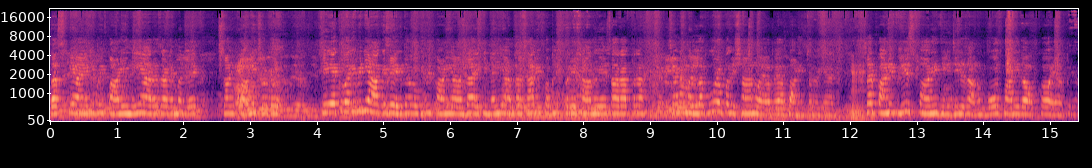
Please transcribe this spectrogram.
ਦੱਸ ਕੇ ਆਏ ਕਿ ਵੀ ਪਾਣੀ ਨਹੀਂ ਆ ਰਿਹਾ ਸਾਡੇ ਮੱਲੇ ਸਾਨੂੰ ਪਾਣੀ ਛੱਡੋ। ਤੇ ਇੱਕ ਵਾਰੀ ਵੀ ਨਹੀਂ ਆ ਕੇ ਦੇਖਦੇ ਹੋ ਕਿ ਵੀ ਪਾਣੀ ਆਂਦਾ ਹੈ ਕਿ ਨਹੀਂ ਆਂਦਾ ਸਾਰੀ ਪਬਲਿਕ ਪਰੇਸ਼ਾਨ ਹੋਈ ਹੈ ਸਾਰਾ ਆਪਣਾ ਸਾਡਾ ਮੱਲਾ ਪੂਰਾ ਪਰੇਸ਼ਾਨ ਹੋਇਆ ਪਿਆ ਪਾਣੀ ਤੋਂ ਬਗੈਰ। ਸਰ ਪਾਣੀ ਪਲੀਜ਼ ਪਾਣੀ ਦੀਜੀਏ ਸਾਨੂੰ। ਬਹੁਤ ਪਾਣੀ ਦਾ ਔਖਾ ਹੋਇਆ ਪਿਆ।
